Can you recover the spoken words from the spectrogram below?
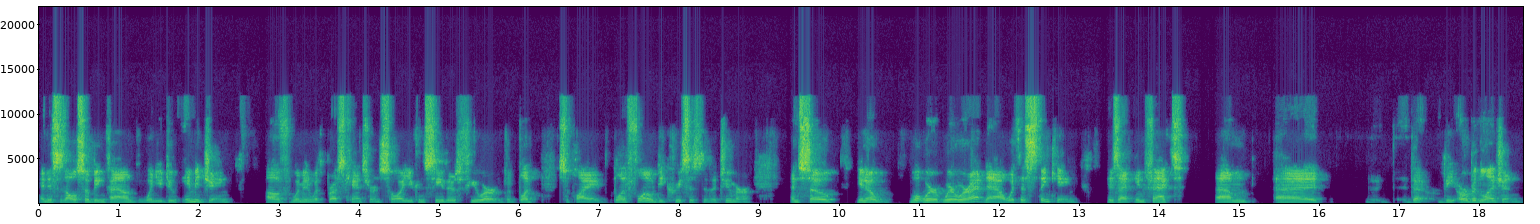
And this is also being found when you do imaging of women with breast cancer and soy. You can see there's fewer, the blood supply, blood flow decreases to the tumor. And so, you know, what we're where we're at now with this thinking is that in fact, um, uh, the the urban legend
